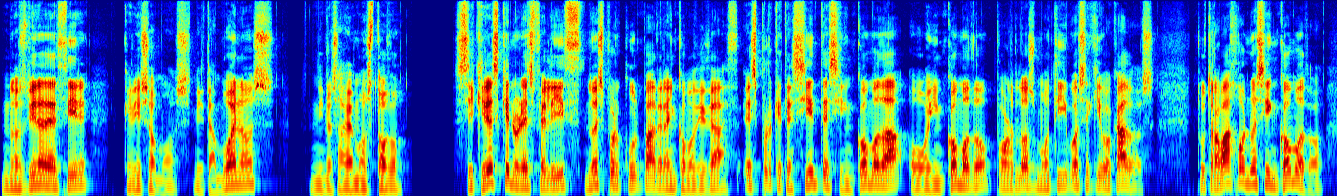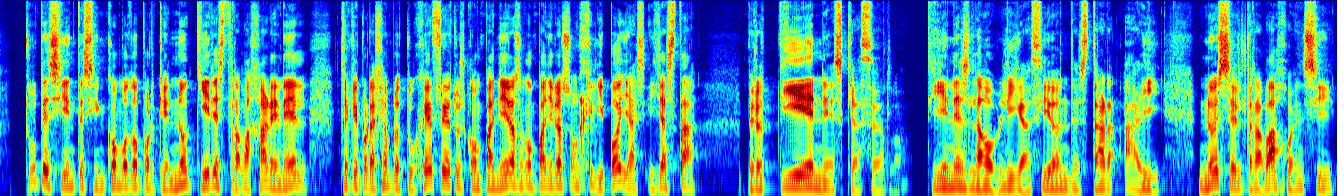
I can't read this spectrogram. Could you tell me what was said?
Nos viene a decir que ni somos ni tan buenos ni lo sabemos todo. Si crees que no eres feliz, no es por culpa de la incomodidad, es porque te sientes incómoda o incómodo por los motivos equivocados. Tu trabajo no es incómodo, tú te sientes incómodo porque no quieres trabajar en él, ya que por ejemplo tu jefe o tus compañeras o compañeros son gilipollas y ya está. Pero tienes que hacerlo, tienes la obligación de estar ahí. No es el trabajo en sí,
